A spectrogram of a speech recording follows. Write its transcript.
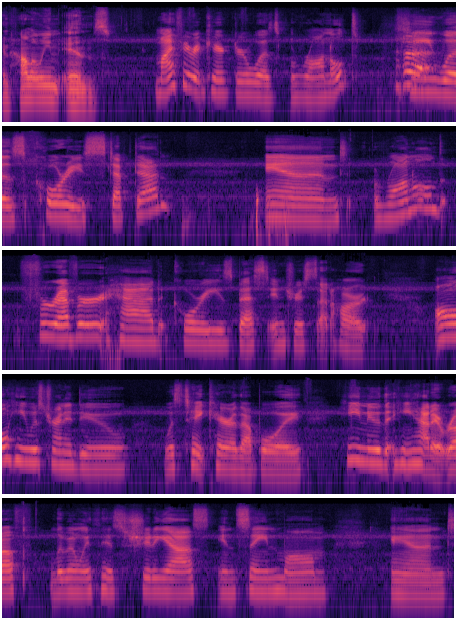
in Halloween Ends? My favorite character was Ronald. He was Corey's stepdad. And Ronald forever had Corey's best interests at heart. All he was trying to do was take care of that boy. He knew that he had it rough living with his shitty ass, insane mom. And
